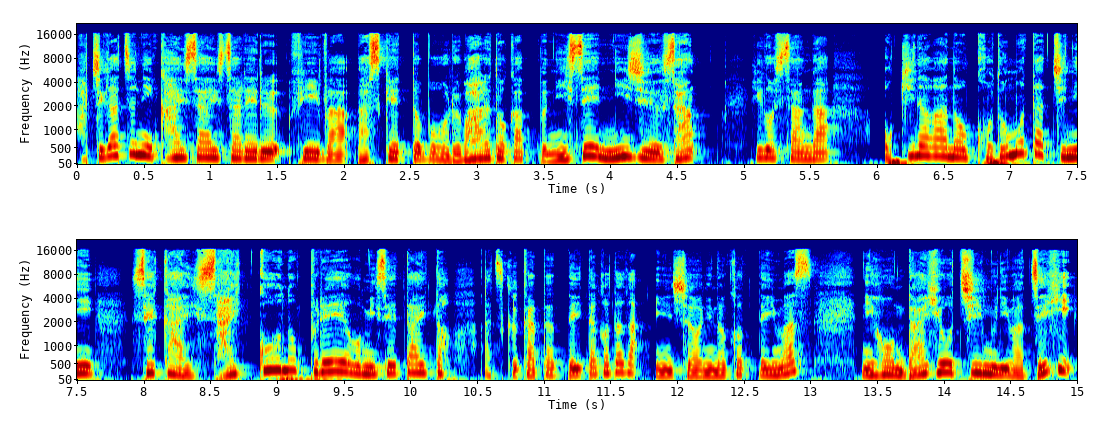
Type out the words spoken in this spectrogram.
8月に開催される FIBA バスケットボールワールドカップ2023日越さんが沖縄の子供たちに世界最高のプレーを見せたいと熱く語っていたことが印象に残っています。日本代表チームにはぜひ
